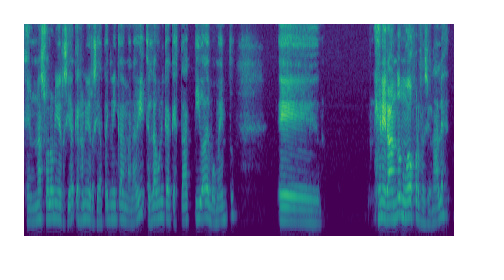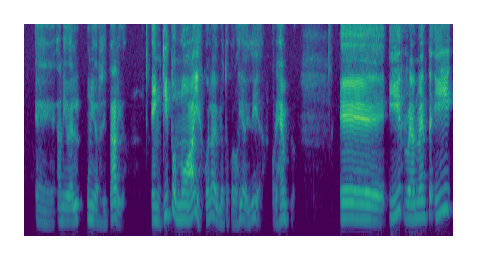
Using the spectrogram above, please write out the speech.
en una sola universidad, que es la Universidad Técnica de Manabí. Es la única que está activa de momento, eh, generando nuevos profesionales eh, a nivel universitario. En Quito no hay escuela de bibliotecología hoy día, por ejemplo. Eh, y realmente, y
